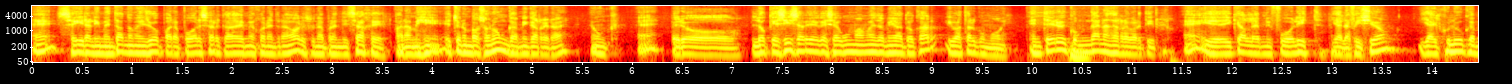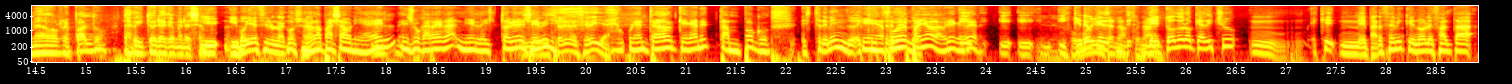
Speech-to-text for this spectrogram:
¿eh? seguir alimentándome yo para poder ser cada vez mejor entrenador. Es un aprendizaje para mí. Esto no me pasó nunca en mi carrera, ¿eh? nunca. ¿eh? Pero lo que sí sabía que si algún momento me iba a tocar, iba a estar como hoy. Entero y con ganas de revertirlo. Y dedicarle a mi futbolista y a la afición y al club que me ha dado el respaldo las victorias que merecemos. Y, y voy a decir una cosa. No ¿eh? le ha pasado ni a él en su carrera ni en la historia de Sevilla. historia de Sevilla. un entrenador que gane tampoco. Es tremendo. Es que en es el fútbol español habría que Y- ver. Y, creo que de todo lo que ha dicho, mm, es que me parece a mí que no le falta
